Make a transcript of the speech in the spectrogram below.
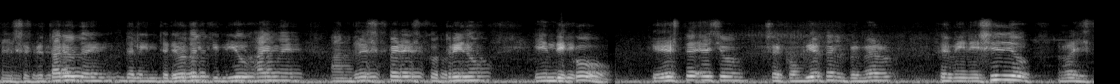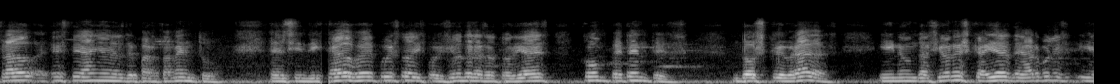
El secretario del Interior del Quindío, Jaime Andrés Pérez Cotrino, indicó que este hecho se convierte en el primer feminicidio registrado este año en el departamento. El sindicato fue puesto a disposición de las autoridades competentes. Dos quebradas, inundaciones, caídas de árboles y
